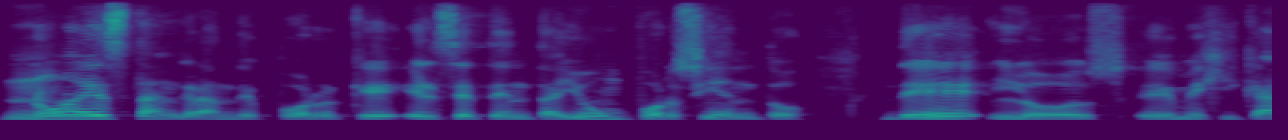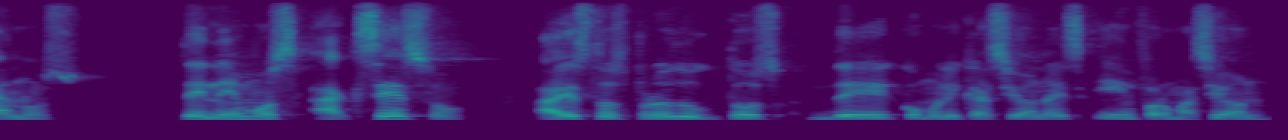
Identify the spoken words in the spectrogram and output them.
no es tan grande porque el 71% de los eh, mexicanos tenemos acceso a estos productos de comunicaciones e información,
